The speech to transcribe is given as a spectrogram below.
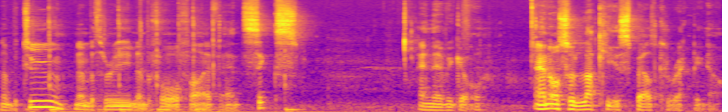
number two, number three, number four, five, and six. And there we go. And also lucky is spelled correctly now.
